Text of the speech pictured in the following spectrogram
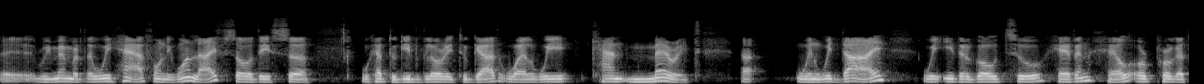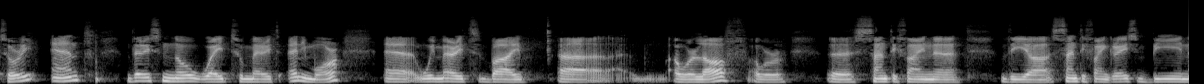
uh, remember that we have only one life. So this, uh, we have to give glory to God while we can merit when we die, we either go to heaven, hell, or purgatory, and there is no way to merit anymore. Uh, we merit by uh, our love, our uh, sanctifying, uh, the sanctifying grace being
